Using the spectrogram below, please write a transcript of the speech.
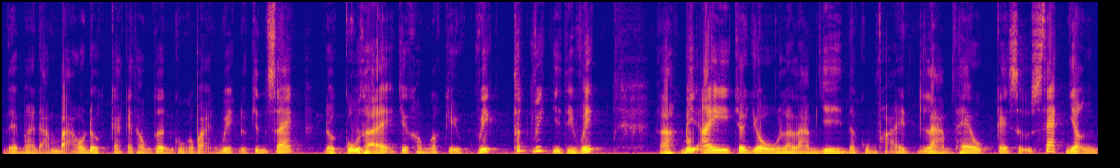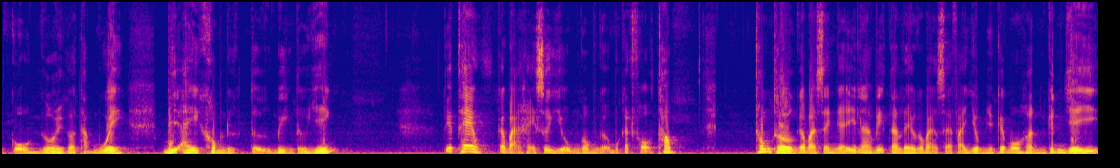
để mà đảm bảo được các cái thông tin của các bạn viết được chính xác được cụ thể chứ không có kiểu viết thích viết gì thì viết. À, BA cho dù là làm gì nó cũng phải làm theo cái sự xác nhận của người có thẩm quyền. BA không được tự biên tự diễn. Tiếp theo các bạn hãy sử dụng ngôn ngữ một cách phổ thông thông thường các bạn sẽ nghĩ là viết tài liệu các bạn sẽ phải dùng những cái mô hình kinh dị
